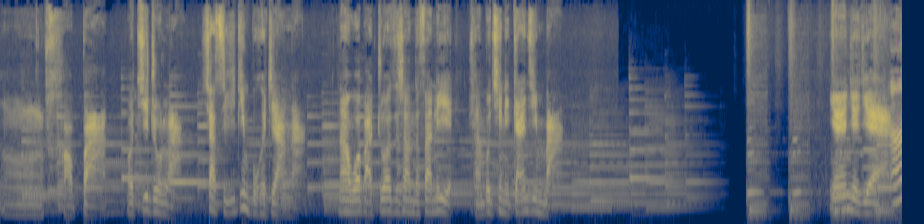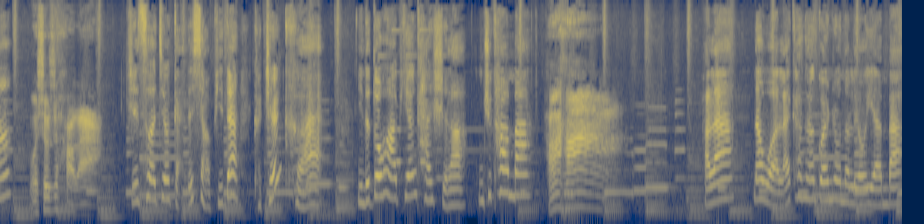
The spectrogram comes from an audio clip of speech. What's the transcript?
嗯，好吧，我记住了，下次一定不会这样啦。那我把桌子上的饭粒全部清理干净吧。嫣然姐姐，嗯，我收拾好啦。知错就改的小皮蛋可真可爱。你的动画片开始了，你去看吧。哈哈，好啦，那我来看看观众的留言吧。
